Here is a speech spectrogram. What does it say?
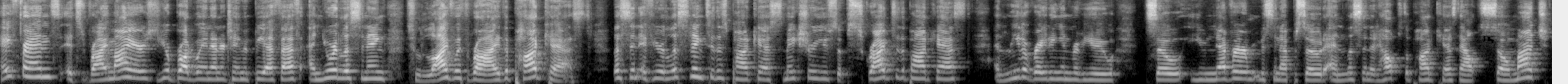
Hey, friends, it's Rye Myers, your Broadway and entertainment BFF, and you're listening to Live with Rye, the podcast. Listen, if you're listening to this podcast, make sure you subscribe to the podcast and leave a rating and review so you never miss an episode. And listen, it helps the podcast out so much.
